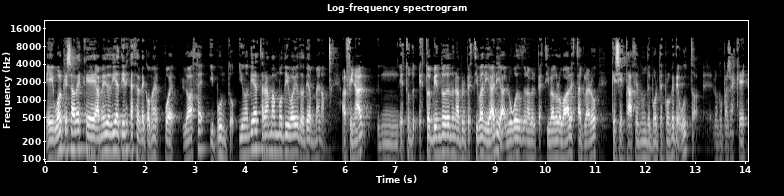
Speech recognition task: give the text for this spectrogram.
E igual que sabes que a mediodía tienes que hacer de comer, pues lo haces y punto. Y unos días estarás más motivado y otros días menos. Al final, mm, esto, esto es viendo desde una perspectiva diaria. Luego, desde una perspectiva global, está claro que si estás haciendo un deporte es porque te gusta. Eh, lo que pasa es que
